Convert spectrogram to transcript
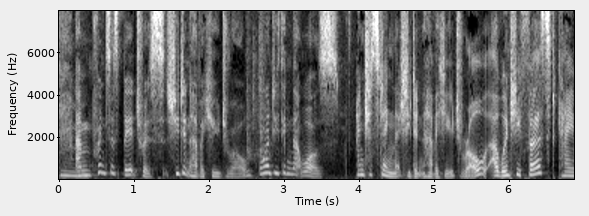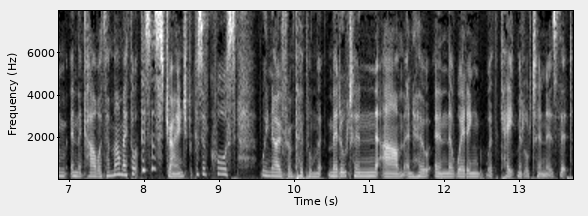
Hmm. And Princess Beatrice, she didn't have a huge role. Why do you think that was? Interesting that she didn't have a huge role. Uh, when she first came in the car with her mum, I thought this is strange because, of course, we know from Pippa Middleton um, and her in the wedding with Kate Middleton is that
